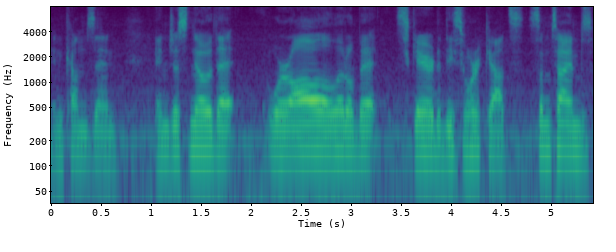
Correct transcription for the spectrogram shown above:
and comes in. And just know that we're all a little bit scared of these workouts. Sometimes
